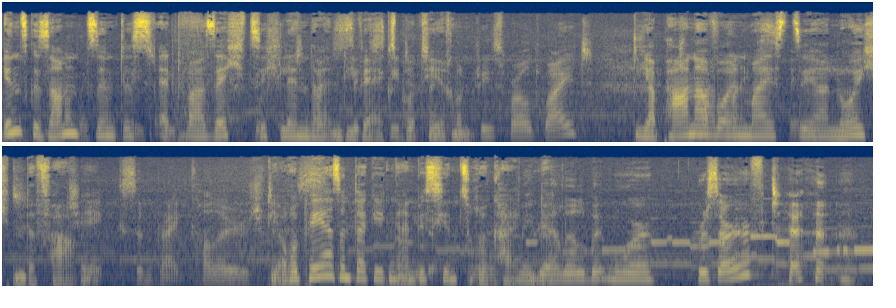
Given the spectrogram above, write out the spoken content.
Insgesamt sind es etwa 60 Länder, in die wir exportieren. Die Japaner wollen meist sehr leuchtende Farben. Die Europäer sind dagegen ein bisschen zurückhaltender.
